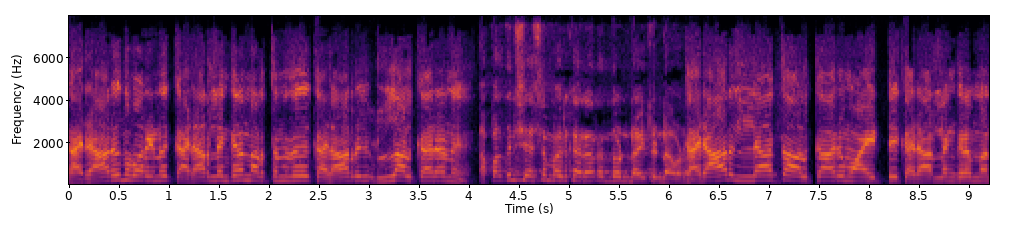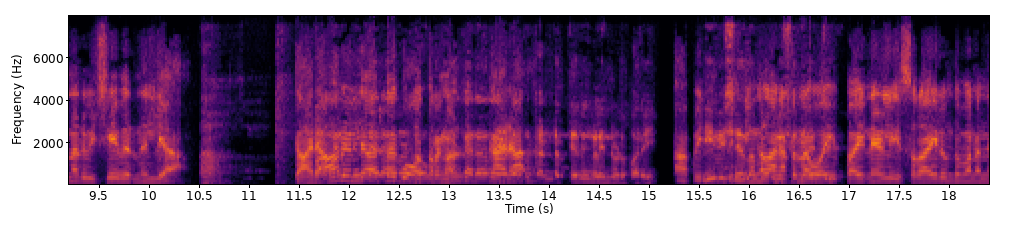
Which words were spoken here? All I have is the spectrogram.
കരാർ എന്ന് പറയുന്നത് കരാർ ലംഘനം നടത്തുന്നത് കരാർ ഉള്ള ആൾക്കാരാണ്. അപ്പൊ അതിനുശേഷം ഒരു കരാർ എന്തോ ഉണ്ടായിട്ടുണ്ടാവണം. കരാർ ഇല്ലാത്ത ആൾക്കാരുമായിട്ട് കരാർ ലംഘനം എന്ന് പറഞ്ഞൊരു വിഷയം വരുന്നില്ല. കരാറില്ലാത്ത ഗോത്രങ്ങൾ. കണ്ടെത്തിയത്? നിങ്ങൾ എന്നോട് പറയും. ഈ വിഷയം പിന്നെ നിങ്ങൾ അങ്ങനെ പോയി വിശദമായിട്ട് ഇസ്രായേലും പറഞ്ഞ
